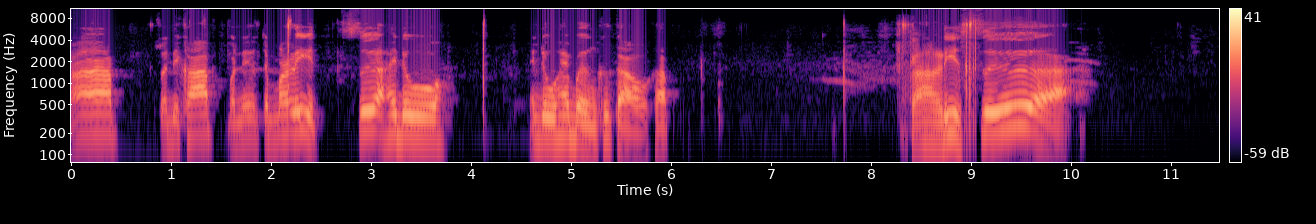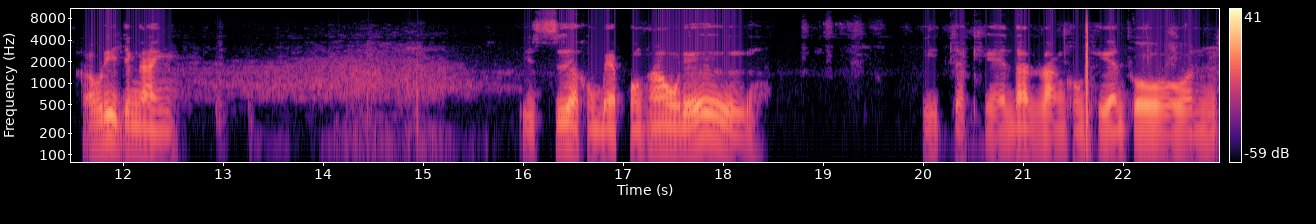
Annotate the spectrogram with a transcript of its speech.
ครับ สวัสดีครับ วันนี้จะมารีดเสื้อให้ดู ให้ดูให้เบิ่งคือเก่าครับ การรีดเสื้อเขารีดยังไงรีดเสื้อของแบบของเฮาเด้อรีดจากแขนด้านหลังของแขนก่อนรีด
